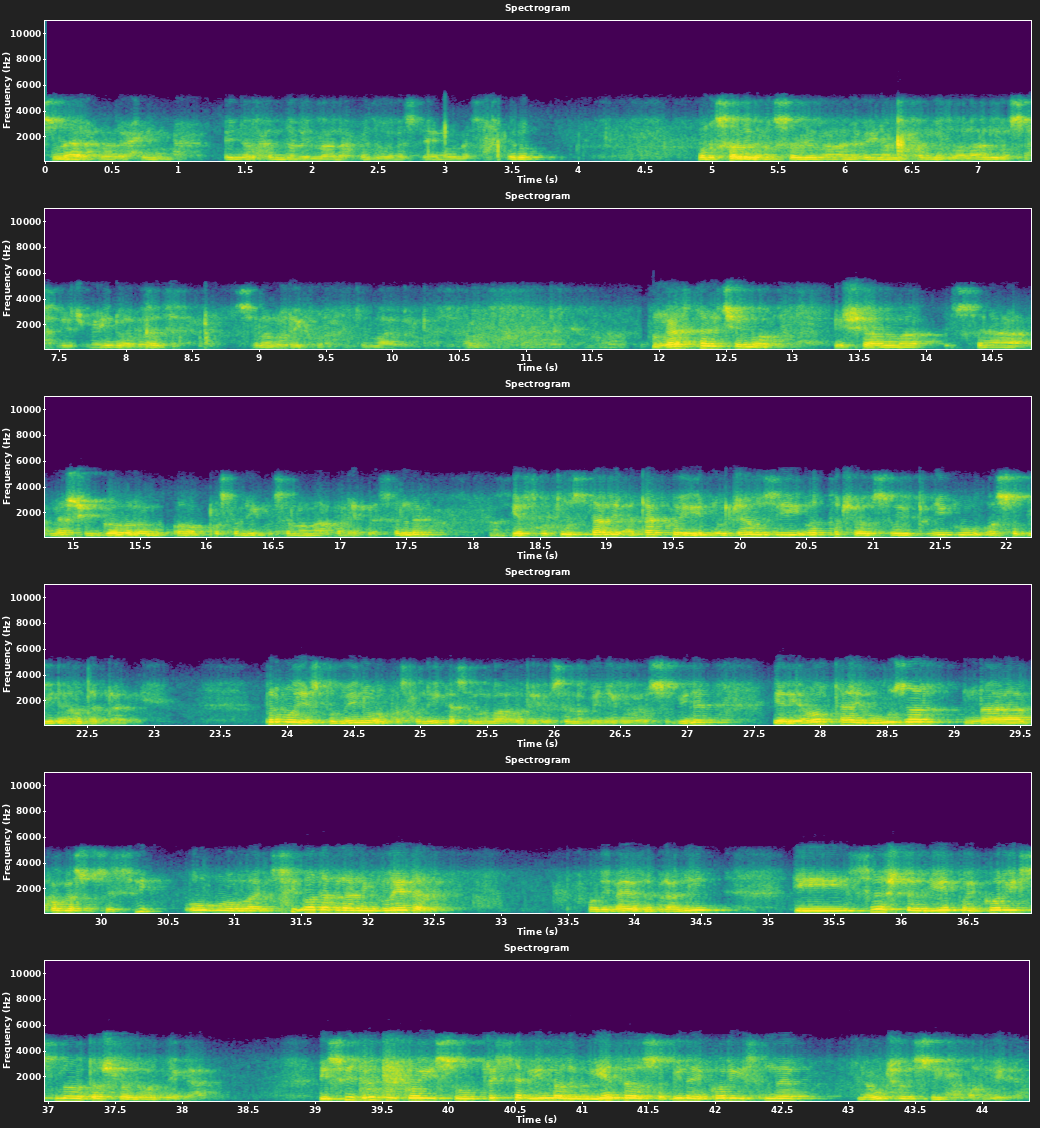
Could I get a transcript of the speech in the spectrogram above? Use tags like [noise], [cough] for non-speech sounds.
بسم الله الرحمن الرحيم إن الحمد لله نحمده ونستعينه ونستغفره ونصلي ونسلم على نبينا محمد وعلى آله وصحبه أجمعين وبعد السلام عليكم ورحمة الله وبركاته Nastavit ćemo, inša Allah, sa našim govorom o poslaniku sallallahu alaihi wa sallam, jer smo tu stali, a tako je Ibn Džauzi odpočeo svoju knjigu Osobine odabranih. Prvo je spomenuo poslanika sallallahu alaihi wa sallam i njegove osobine, jer je on taj uzor na koga su se svi, ovaj, svi odabrani gledali. On je najodabrani i sve što je lijepo i korisno došlo je od njega. I svi drugi koji su pri sebi imali lijepe osobine i korisne, naučili su ih od njega.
